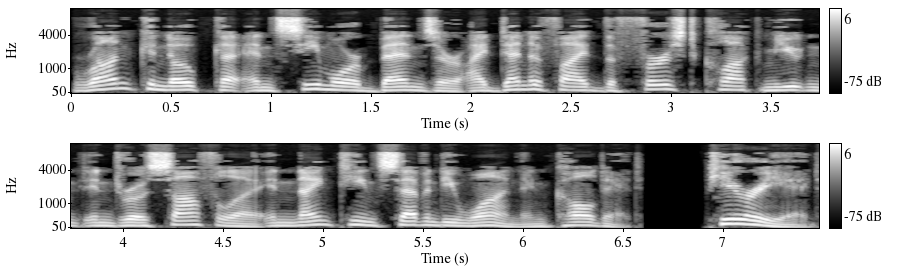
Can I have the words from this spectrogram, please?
Ron Konopka and Seymour Benzer identified the first clock mutant in Drosophila in 1971 and called it period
